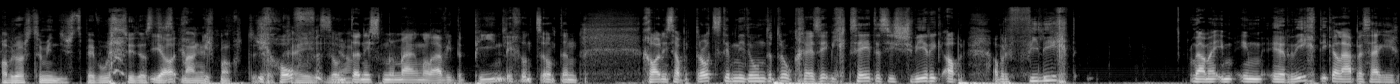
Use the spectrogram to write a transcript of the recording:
aber du hast zumindest das Bewusstsein, dass ja, du das manchmal machst. Das ich okay, hoffe es. Ja. Und dann ist es mir manchmal auch wieder peinlich und so. Und dann kann ich es aber trotzdem nicht unterdrücken. Also ich sehe, das ist schwierig, aber, aber vielleicht wenn man im, im richtigen Leben, sage ich,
